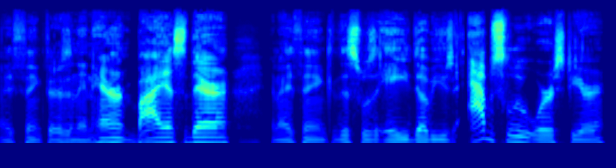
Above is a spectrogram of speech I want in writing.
I think there's an inherent bias there, and I think this was AEW's absolute worst year.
